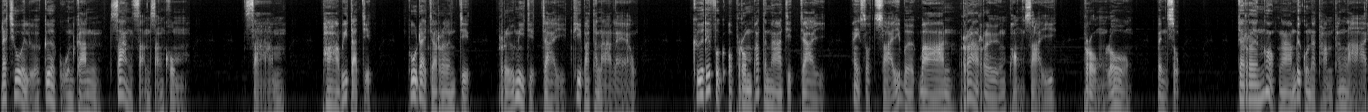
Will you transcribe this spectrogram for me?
และช่วยเหลือเกื้อกูลกัน สร้างสรรค์สังคม 3. ภาวิตาจิต ผู้ได้เจริญจิตหรือมีจิตใจที่พัฒนาแล้ว คือได้ฝึกอบรมพัฒนาจิตใจ ให้สดใสเบิกบาน ร่าเริง ผ่องใส โปร่งโล่ง เป็นสุข เจริญงอกงามด้วยคุณธรรมทั้งหลาย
